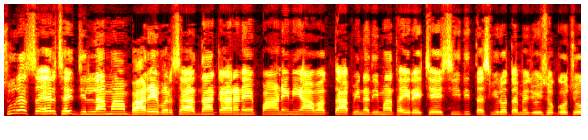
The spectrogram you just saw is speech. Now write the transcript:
સુરત શહેર સહિત જિલ્લામાં ભારે વરસાદના કારણે પાણીની આવક તાપી નદીમાં થઈ રહી છે. સીધી તસવીરો તમે જોઈ શકો છો.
